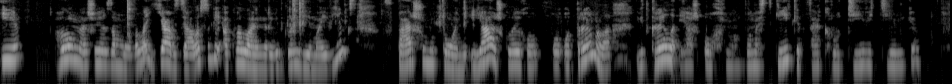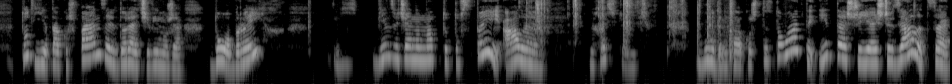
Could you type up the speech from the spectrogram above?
І головне, що я замовила, я взяла собі аквалайнери від Glambi My Wings в першому тоні. І я аж коли його отримала, відкрила і аж охнула, бо наскільки це круті відтінки. Тут є також пензель, до речі, він уже добрий. Він, звичайно, надто товстий, але нехай стоїть. Будемо також тестувати. І те, що я ще взяла, це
